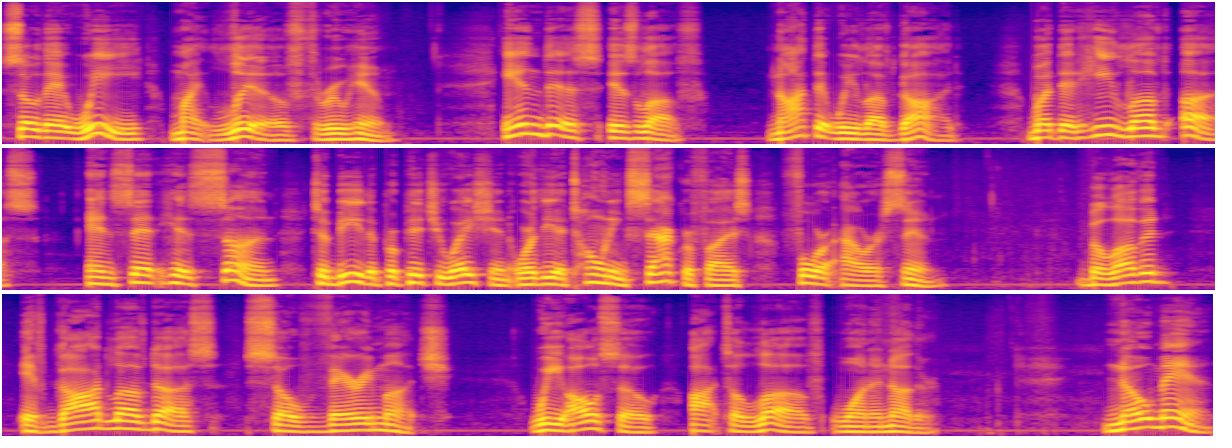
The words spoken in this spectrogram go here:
so that we might live through Him. In this is love, not that we loved God, but that He loved us and sent His Son to be the propitiation or the atoning sacrifice for our sin. Beloved, if God loved us so very much, we also ought to love one another. No man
